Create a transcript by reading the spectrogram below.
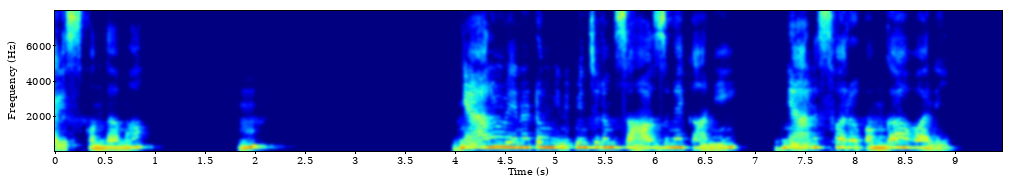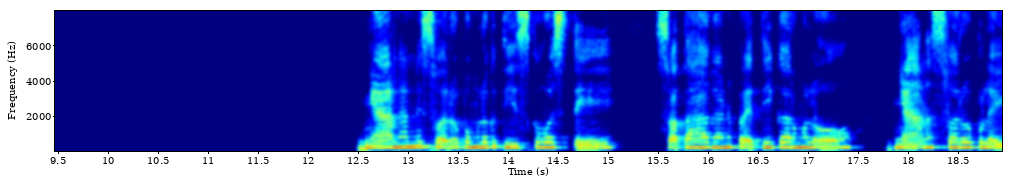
తెలుసుకుందామా? జ్ఞానం వినటం వినిపించడం సహజమే కానీ జ్ఞాన స్వరూపంగా అవ్వాలి. జ్ఞానాన్ని స్వరూపంలోకి తీసుకువస్తే స్వతహాగాని ప్రతి కర్మలో జ్ఞాన స్వరూపులై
